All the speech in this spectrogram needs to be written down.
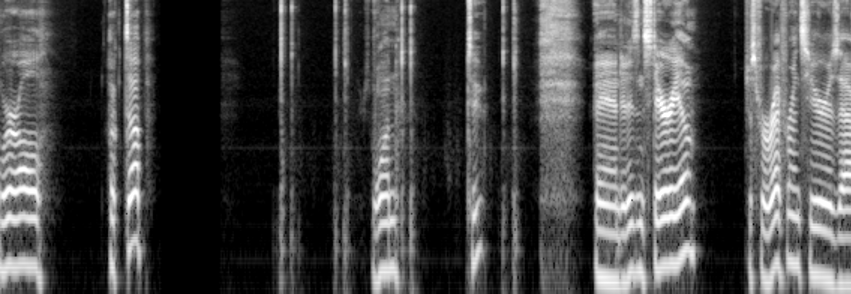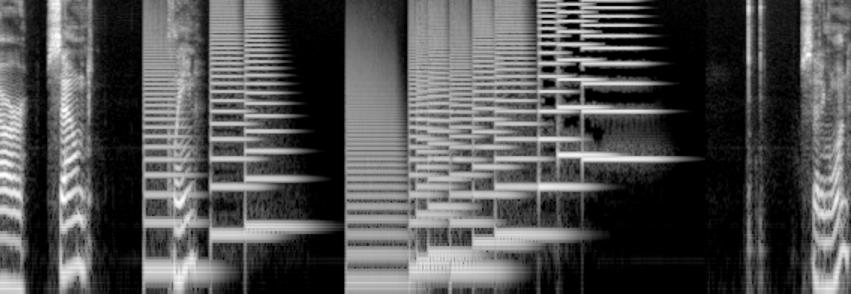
we're all hooked up. One, two, and it is in stereo. Just for reference, here is our sound clean. Setting one.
